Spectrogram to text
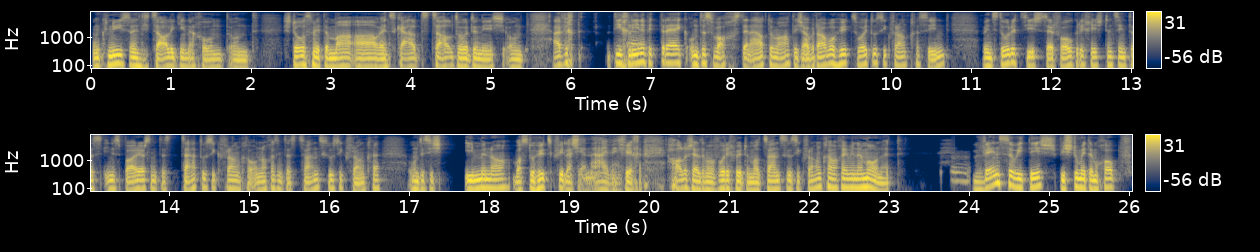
Und geniess, wenn die Zahlung reinkommt und stoß mit dem Mann an, wenn das Geld gezahlt worden ist und einfach die kleinen Beträge und das wächst dann automatisch. Aber da, wo heute 2000 Franken sind, wenn es durchziehst, es erfolgreich ist, dann sind das in ein paar Jahren sind das 10.000 Franken und nachher sind das 20.000 Franken und es ist immer noch, was du heute das Gefühl hast, ja nein, wenn ich vielleicht, hallo, stell dir mal vor, ich würde mal 20.000 Franken machen in einem Monat. Mhm. Wenn es so weit ist, bist du mit dem Kopf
